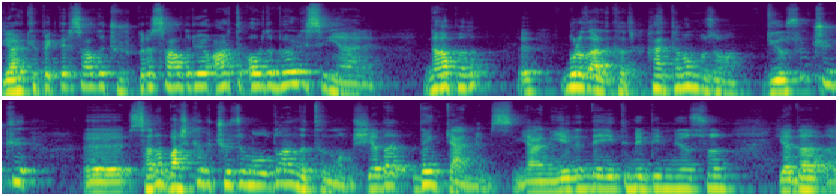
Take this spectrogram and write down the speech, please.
Diğer köpekleri saldırıyor, çocuklara saldırıyor. Artık orada böylesin yani. Ne yapalım? E, buralarda kalacak. Ha tamam o zaman diyorsun çünkü e, sana başka bir çözüm olduğu anlatılmamış ya da denk gelmemişsin. Yani yerinde eğitimi bilmiyorsun ya da e,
